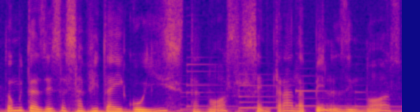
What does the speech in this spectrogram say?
Então, muitas vezes, essa vida egoísta nossa, centrada apenas em nós,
